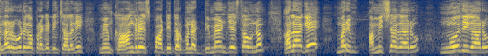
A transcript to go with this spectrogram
అనర్హుడిగా ప్రకటించాలని మేము కాంగ్రెస్ పార్టీ తరఫున డిమాండ్ చేస్తూ ఉన్నాం. అలాగే మరి అమిత్ షా గారు మోదీ గారు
